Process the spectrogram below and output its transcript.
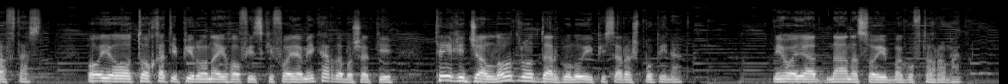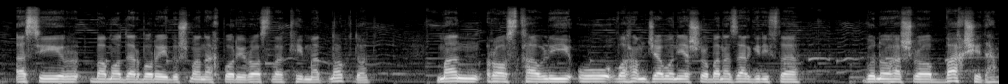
рафтааст. Оё тоқати пиронаи ҳофиз кифоя мекарда бошад ки теғи ҷаллодро дар гулӯи писараш бубинад. Ниҳоят нана соҳиб ба гуфтор омад. Асир ба мо дар бораи душман ахбори рост ва қиматнок дод ман ростқавлии ӯ ва ҳам ҷавонияшро ба назар гирифта гуноҳашро бахшидам.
